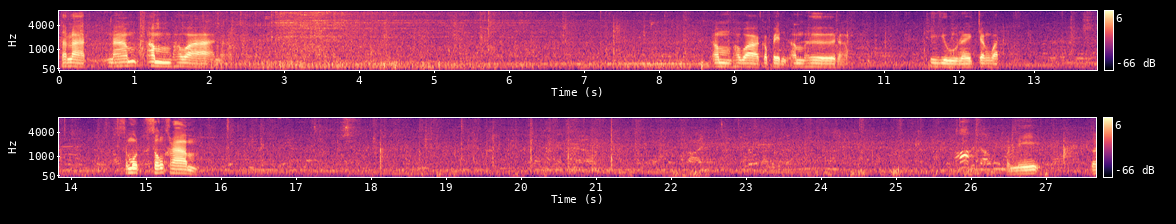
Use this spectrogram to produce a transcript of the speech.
ต ลาดน้ำอัมพวานะครับ อัมพวาก็เป็นอำเภอนะครับ ที่อยู่ในจังหวัด สมุทรสงครามวันนี้เรา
